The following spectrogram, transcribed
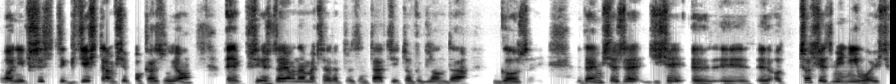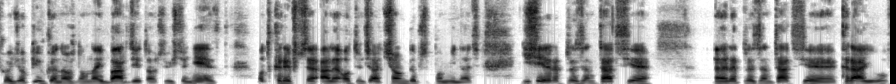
oni wszyscy gdzieś tam się pokazują, a jak przyjeżdżają na mecze reprezentacji, to wygląda gorzej. Wydaje mi się, że dzisiaj y, y, y, co się zmieniło, jeśli chodzi o piłkę nożną najbardziej, to oczywiście nie jest odkrywcze, ale o tym trzeba ciągle przypominać. Dzisiaj reprezentacje, reprezentacje krajów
